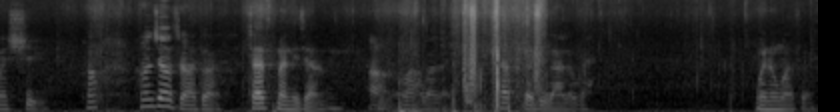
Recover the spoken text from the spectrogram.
မရှိဘူးနော် cron tab ဆိုတာသူက task manager ဟုတ်ပါပါလိုက် task scheduler လို့ပဲဝင်တော့မှာဆိုရင်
